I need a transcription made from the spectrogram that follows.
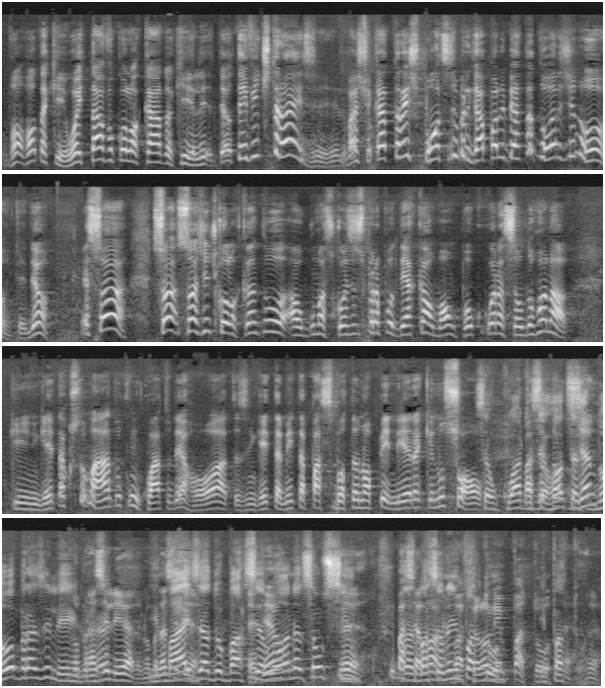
Volta aqui, o oitavo colocado aqui, ele tem 23. Ele vai ficar três pontos de brigar para a Libertadores de novo, entendeu? É só, só, só a gente colocando algumas coisas para poder acalmar um pouco o coração do Ronaldo que ninguém está acostumado com quatro derrotas, ninguém também está botando uma peneira aqui no sol. São quatro Mas derrotas dizendo... no brasileiro. No brasileiro, né? no brasileiro. E mais a do Barcelona Entendeu? são cinco. É. Barcelona? Barcelona empatou. Barcelona empatou. empatou. É, é.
